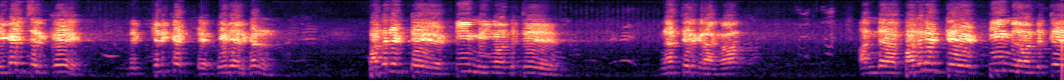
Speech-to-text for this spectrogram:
நிகழ்ச்சிக்கு இந்த கிரிக்கெட் வீரர்கள் பதினெட்டு டீம் இங்க வந்துட்டு நடத்தியிருக்கிறாங்க. அந்த பதினெட்டு டீம்ல வந்துட்டு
